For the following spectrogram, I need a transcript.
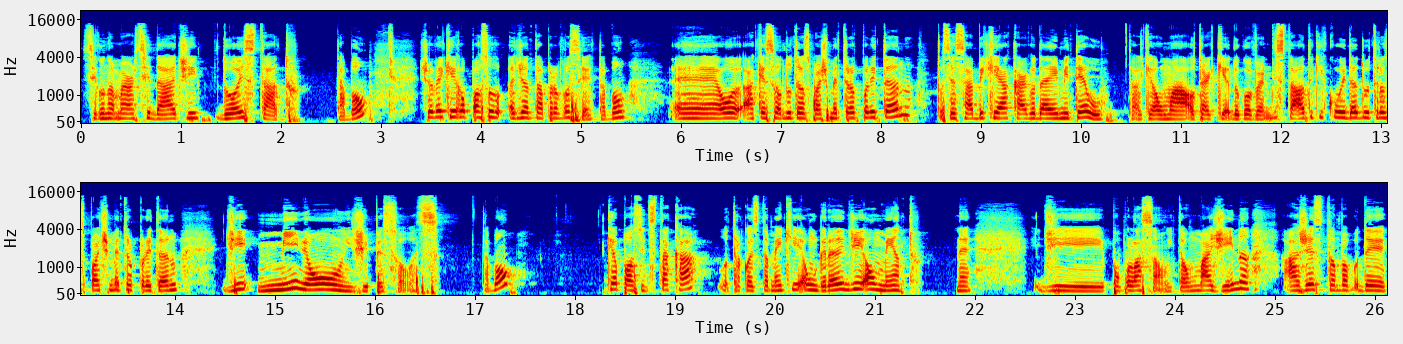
segunda maior cidade do estado tá bom? Deixa eu ver o que eu posso adiantar para você, tá bom? É, a questão do transporte metropolitano, você sabe que é a cargo da MTU, tá? que é uma autarquia do governo do estado que cuida do transporte metropolitano de milhões de pessoas, tá bom? Que eu posso destacar, outra coisa também que é um grande aumento, né, de população. Então imagina a gestão para poder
